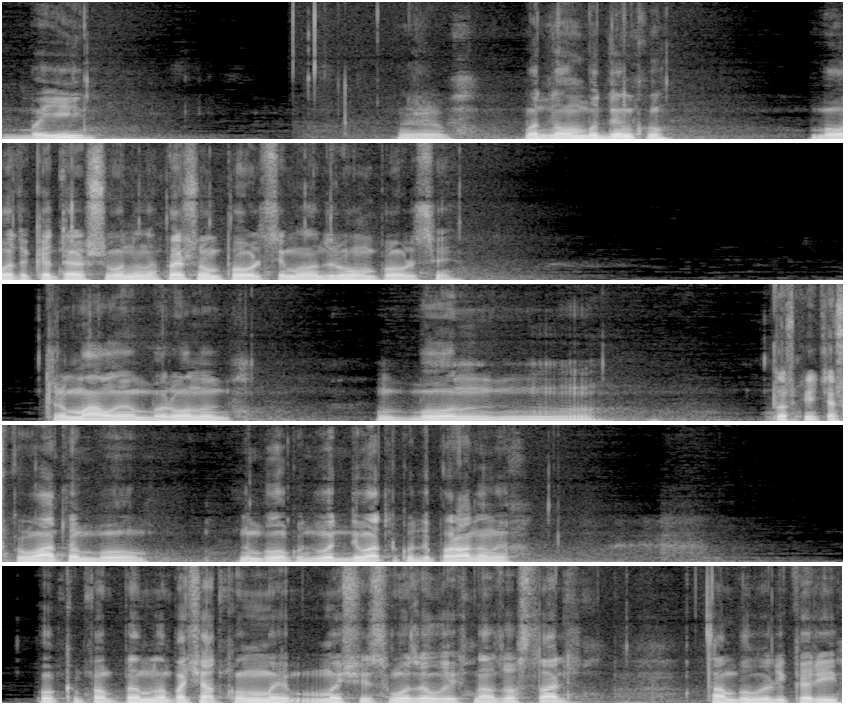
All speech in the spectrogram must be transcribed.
бої. Вже в одному будинку. Було таке те, що вони на першому поверсі, ми на другому поверсі. Тримали оборону. Було трошки тяжкувато, бо не було дівати куди поранених. Поки по- по- на початку ми, ми ще звозили їх на Азовсталь, там були лікарі.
